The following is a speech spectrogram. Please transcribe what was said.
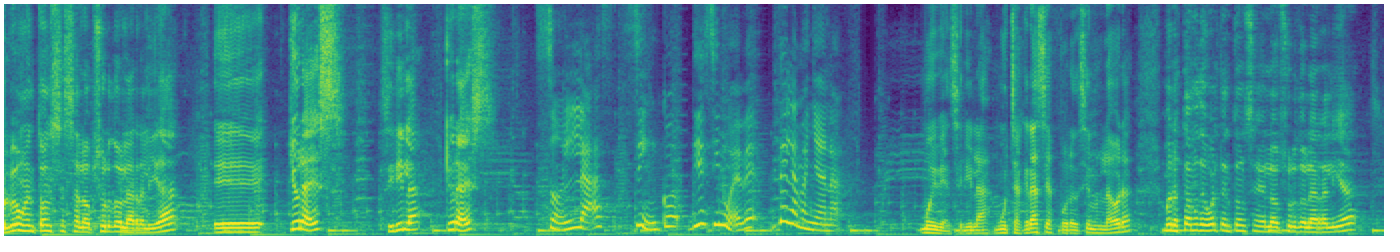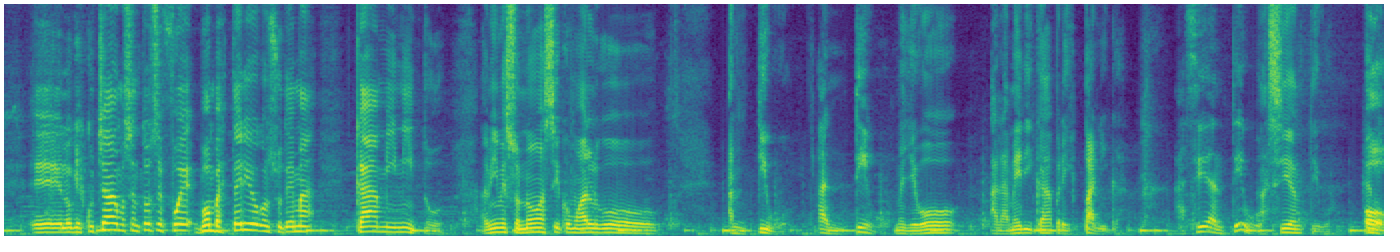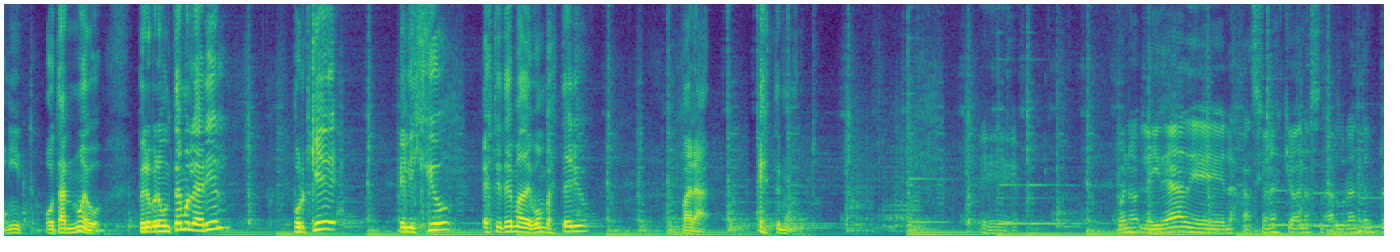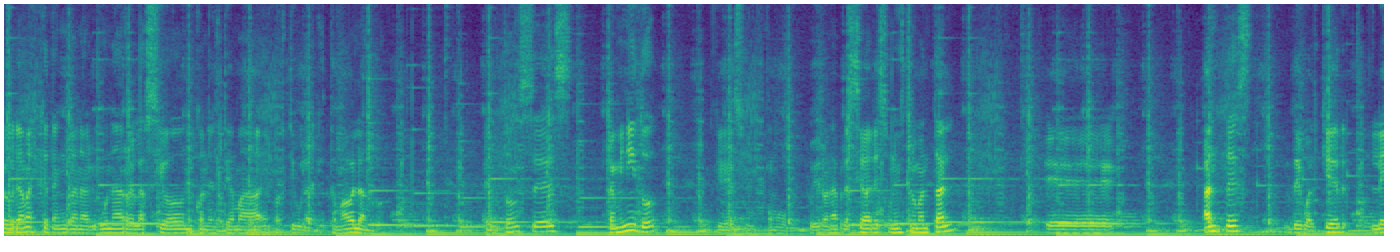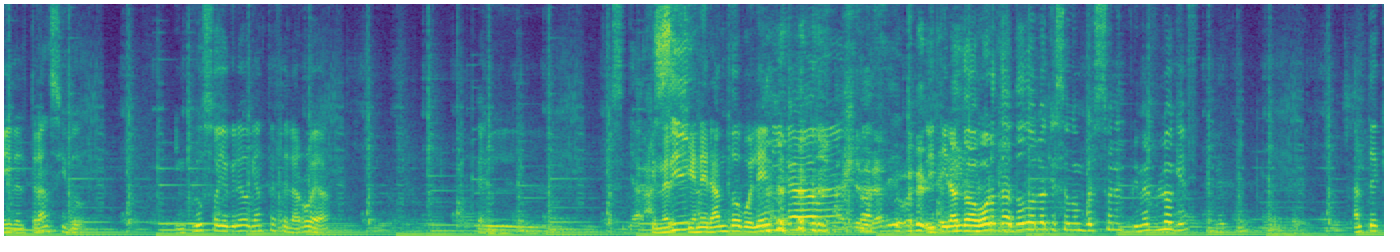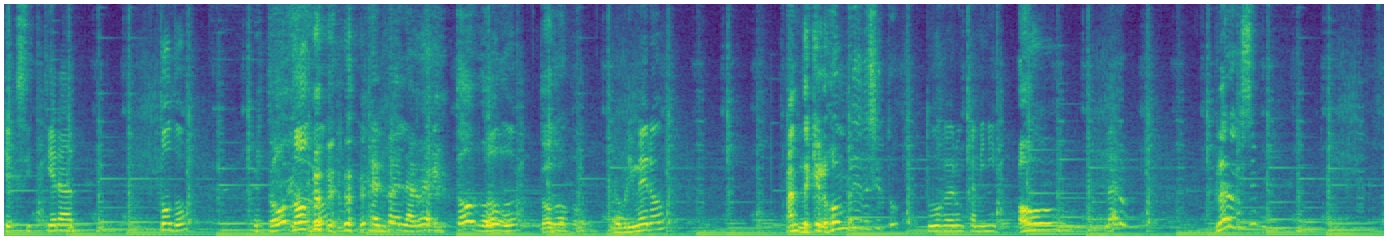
Volvemos entonces a lo absurdo de la realidad. Eh, ¿Qué hora es? Cirila, ¿qué hora es? Son las 5.19 de la mañana. Muy bien, Cirila, muchas gracias por decirnos la hora. Bueno, estamos de vuelta entonces en lo absurdo de la realidad. Eh, lo que escuchábamos entonces fue Bomba Estéreo con su tema Caminito. A mí me sonó así como algo antiguo. Antiguo. Me llevó a la América prehispánica. Así de antiguo. Así de antiguo. Caminito. O, o tan nuevo. Pero preguntémosle a Ariel, ¿por qué eligió este tema de Bomba Estéreo para este momento? Eh, bueno, la idea de las canciones que van a sonar durante el programa es que tengan alguna relación con el tema en particular que estamos hablando. Entonces, Caminito, que es, como pudieron apreciar, es un instrumental. eh, antes de cualquier ley del tránsito, incluso yo creo que antes de la rueda, el, así ya, gener- Así. generando polémica y tirando a borda todo lo que se conversó en el primer bloque, antes que existiera todo, todo, todo, Todo. lo primero Antes que los hombres, decís tú. tuvo que haber un caminito. Oh, claro. Claro que sí.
